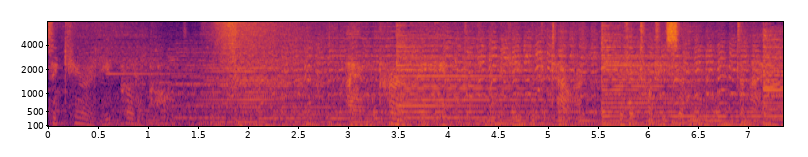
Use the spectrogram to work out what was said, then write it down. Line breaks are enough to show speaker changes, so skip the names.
security protocol. I am currently able to communicate with the tower with a 27-minute delay.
